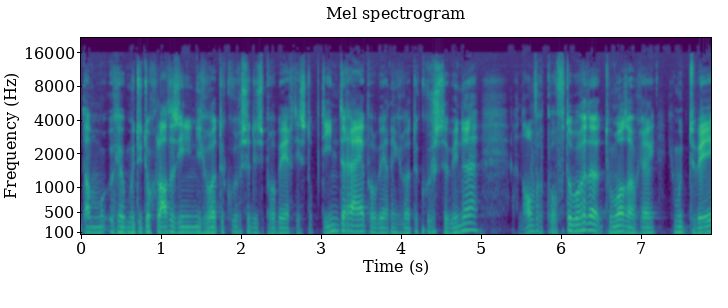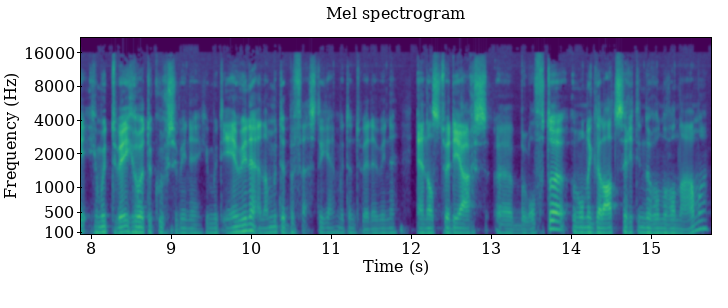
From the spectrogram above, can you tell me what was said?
Dan moet je moet je toch laten zien in die grote koersen. Dus probeer het eens top 10 te rijden. Probeer een grote koers te winnen. En dan voor prof te worden. Toen was dat, je moet, twee, je moet twee grote koersen winnen. Je moet één winnen en dan moet je bevestigen. Je moet een tweede winnen. En als tweedejaars eh, belofte won ik de laatste rit in de Ronde van Namen.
